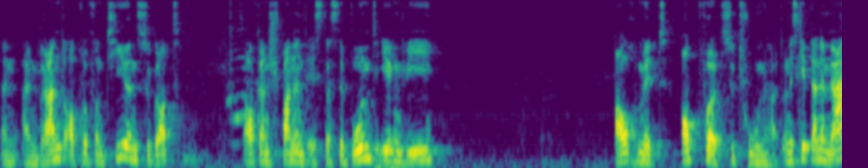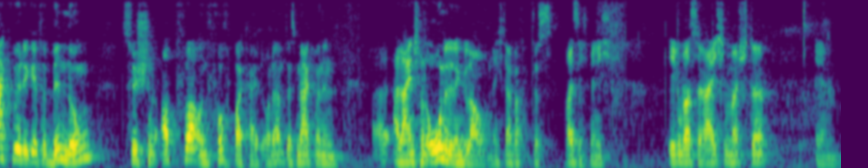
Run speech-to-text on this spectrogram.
ein, ein Brandopfer von Tieren zu Gott. Was auch ganz spannend ist, dass der Bund irgendwie auch mit Opfer zu tun hat. Und es gibt eine merkwürdige Verbindung zwischen Opfer und Fruchtbarkeit, oder? Das merkt man in, äh, allein schon ohne den Glauben, nicht? Einfach, das weiß ich, wenn ich irgendwas erreichen möchte, ähm,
